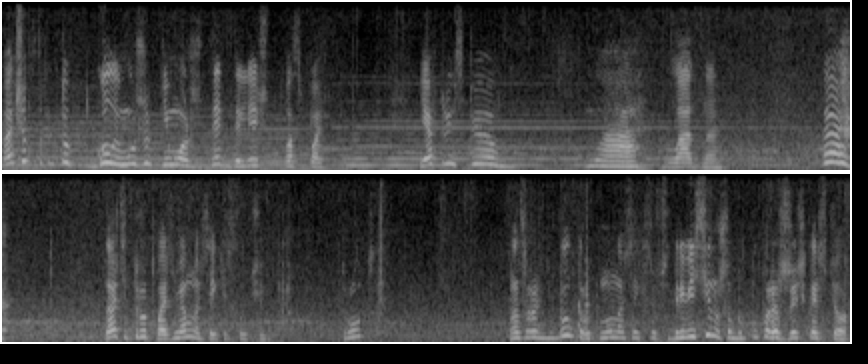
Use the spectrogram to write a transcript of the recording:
А что-то как тут голый мужик не может взять да лечь поспать. Я, в принципе... А, ладно. Давайте труд возьмем на всякий случай. Труд. У нас вроде бы был труд, но на всякий случай. Древесину, чтобы тупо разжечь костер.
